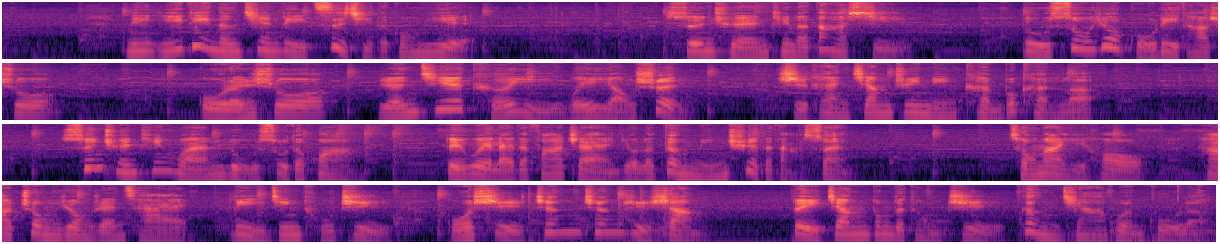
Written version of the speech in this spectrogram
您一定能建立自己的功业。孙权听了大喜，鲁肃又鼓励他说：“古人说，人皆可以为尧舜，只看将军您肯不肯了。”孙权听完鲁肃的话，对未来的发展有了更明确的打算。从那以后，他重用人才，励精图治，国势蒸蒸日上，对江东的统治更加稳固了。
